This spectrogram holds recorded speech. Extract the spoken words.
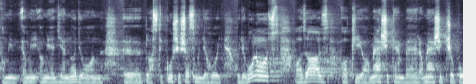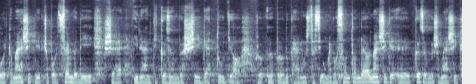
ami, ami, ami egy ilyen nagyon ö, plastikus, és azt mondja, hogy, hogy a gonosz az az, aki a másik ember, a másik csoport, a másik népcsoport szenvedése iránti közömbösséget tudja produkálni. Most ezt jó megosztottam, de a másik közömbös, a másik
